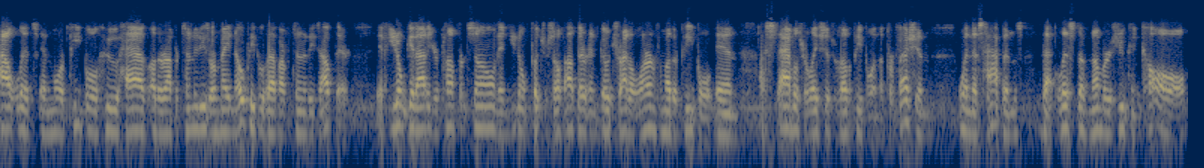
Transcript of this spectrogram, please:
outlets and more people who have other opportunities or may know people who have opportunities out there if you don't get out of your comfort zone and you don't put yourself out there and go try to learn from other people and establish relationships with other people in the profession, when this happens, that list of numbers you can call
